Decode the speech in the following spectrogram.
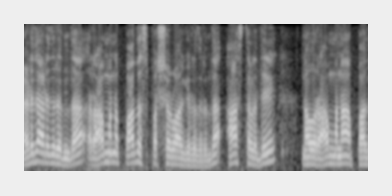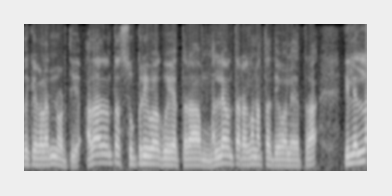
ನಡೆದಾಡೋದ್ರಿಂದ ರಾಮನ ಪಾದ ಸ್ಪರ್ಶವಾಗಿರೋದ್ರಿಂದ ಆ ಸ್ಥಳದಲ್ಲಿ ನಾವು ರಾಮನ ಪಾದುಕೆಗಳನ್ನು ನೋಡ್ತೀವಿ. ಅದಾದ ನಂತರ ಸುಗ್ರೀವ ಗುಹೆ ಹತ್ರ, ಮಲ್ಯವಂತ ರಘುನಾಥ ದೇವಾಲಯ ಹತ್ರ, ಇಲ್ಲೆಲ್ಲ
